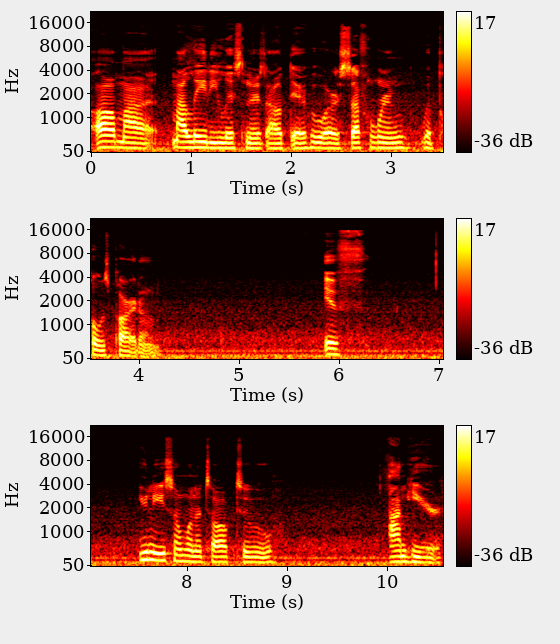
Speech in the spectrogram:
all my my lady listeners out there who are suffering with postpartum, if you need someone to talk to, I'm here.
